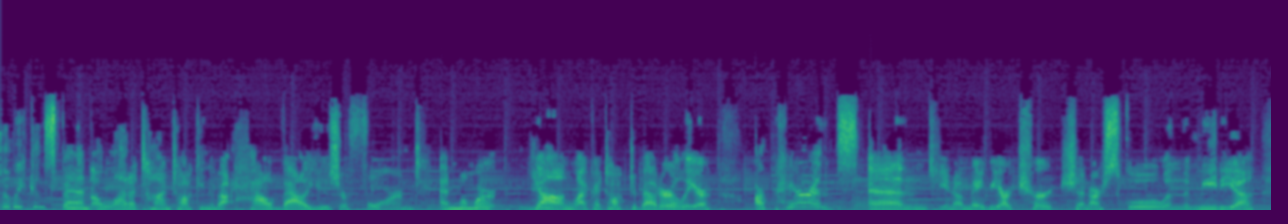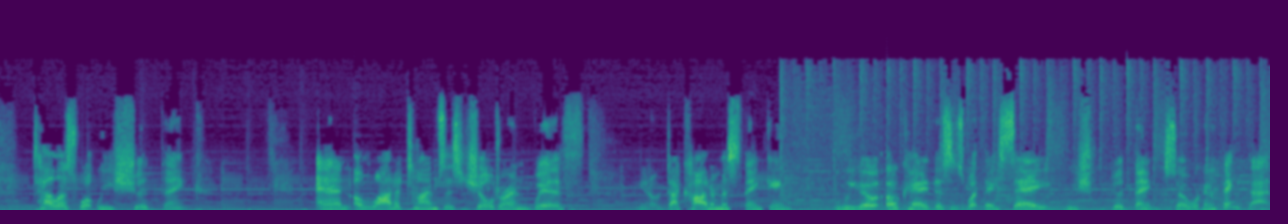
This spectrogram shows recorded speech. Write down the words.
so we can spend a lot of time talking about how values are formed. And when we're young, like I talked about earlier, our parents and, you know, maybe our church and our school and the media tell us what we should think. And a lot of times as children with, you know, dichotomous thinking, we go, okay, this is what they say we should think, so we're going to think that.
